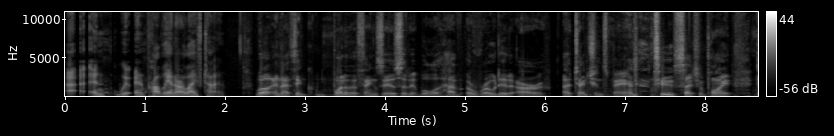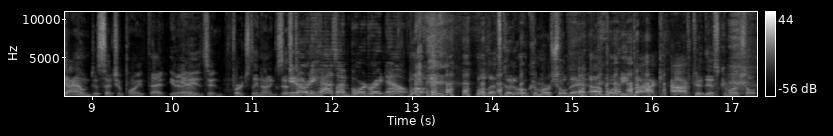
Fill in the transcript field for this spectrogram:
Uh, and we, and probably in our lifetime. Well, and I think one of the things is that it will have eroded our attention span to such a point, down to such a point that you know Yeah. it's virtually non-existent. It already has. I'm bored right now. Well, well, let's go to a commercial then. Uh, we'll be back after this commercial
